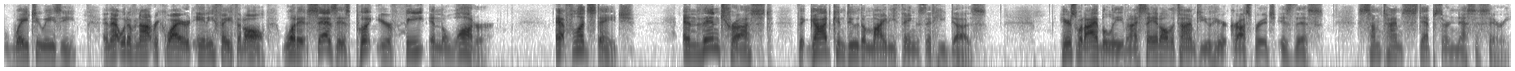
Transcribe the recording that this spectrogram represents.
way too easy and that would have not required any faith at all. What it says is put your feet in the water at flood stage and then trust that God can do the mighty things that he does. Here's what I believe, and I say it all the time to you here at Crossbridge is this sometimes steps are necessary.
